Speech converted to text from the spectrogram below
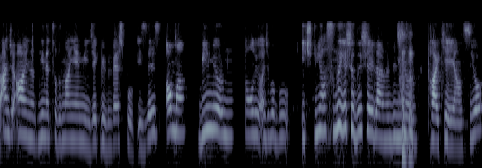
Bence aynı yine tadından yemeyecek bir Westbrook izleriz ama bilmiyorum ne oluyor acaba bu iç dünyasında yaşadığı şeyler mi bilmiyorum. Parkeye yansıyor.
